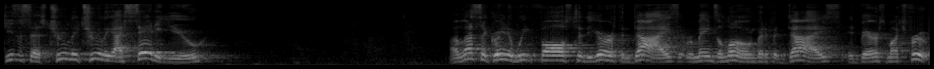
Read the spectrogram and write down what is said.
Jesus says, Truly, truly, I say to you, unless a grain of wheat falls to the earth and dies, it remains alone, but if it dies, it bears much fruit.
